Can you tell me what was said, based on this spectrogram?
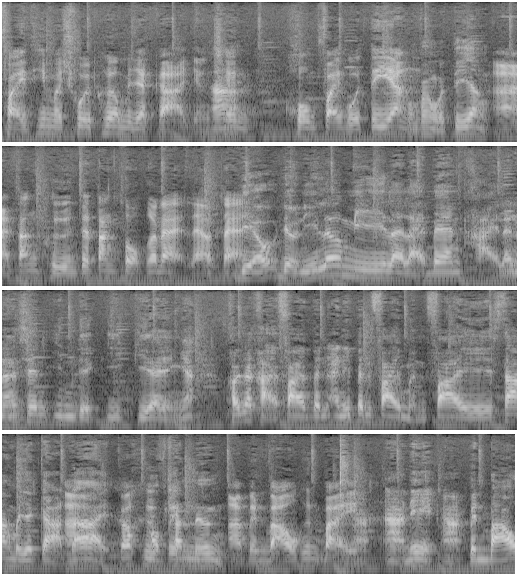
ไฟที่มาช่วยเพิ่มบรรยากาศ อย่างเช่นโคมไฟหัวเตียงผมเป็นหัวเตียง อ่าตั้งพื้นจะตั้งโต๊ะก็ได้แล้วแต่ เดี๋ยวเดี๋ยวนี้เริ่มมีหลาย ๆ แบรนด์ขายแล้วนะอืมเช่น Index e g e a อย่างเงี้ยเขาจะขายไฟเป็นอันนี้เป็นไฟเหมือนไฟสร้างบรรยากาศได้ก็คือออปชั่นหนึ่งอ่าเป็นเบลขึ้นไป นะอ่านี่อ่าเป็นเบล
